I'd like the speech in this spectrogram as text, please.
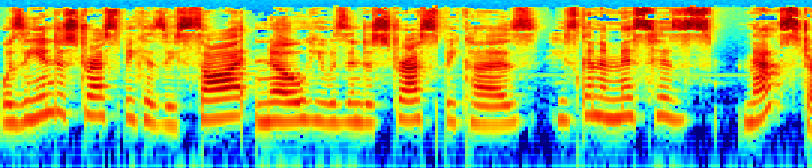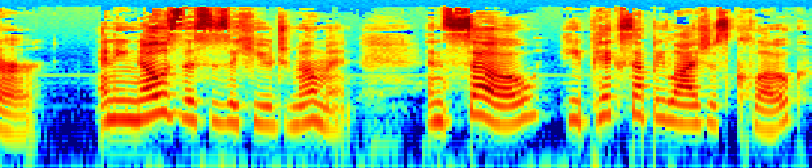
Was he in distress because he saw it? No, he was in distress because he's going to miss his master. And he knows this is a huge moment. And so he picks up Elijah's cloak,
